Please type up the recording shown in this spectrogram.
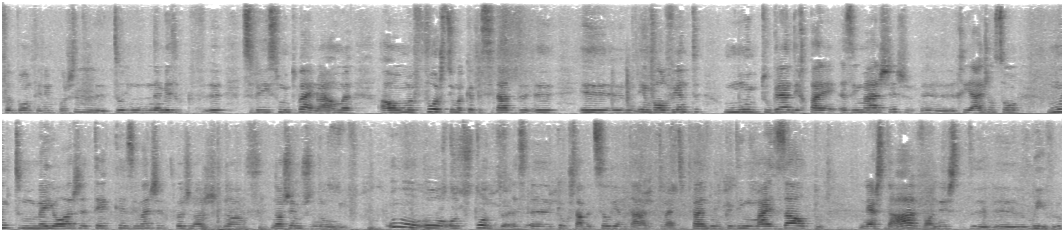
foi bom terem posto uhum. tudo na mesa, porque uh, se vê isso muito bem, não é? Há uma, há uma força e uma capacidade de, envolvente muito grande. E reparem, as imagens reais não são muito maiores até que as imagens que depois nós, nós, nós vemos no livro. Um outro ponto que eu gostava de salientar, é, trepando um bocadinho mais alto nesta árvore, ou neste uh, livro,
